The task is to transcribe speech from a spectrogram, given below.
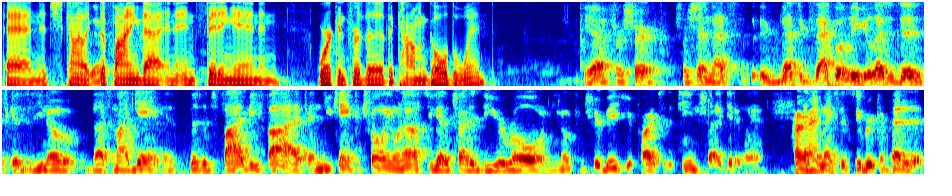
And it's kind of like exactly. defining that and, and fitting in and working for the the common goal, the win. Yeah, for sure, for sure, and that's that's exactly what League of Legends is because you know that's my game. It's it's five v five, and you can't control anyone else. You got to try to do your role and you know contribute your part to the team to try to get a win. Right, that's right. what makes it super competitive.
